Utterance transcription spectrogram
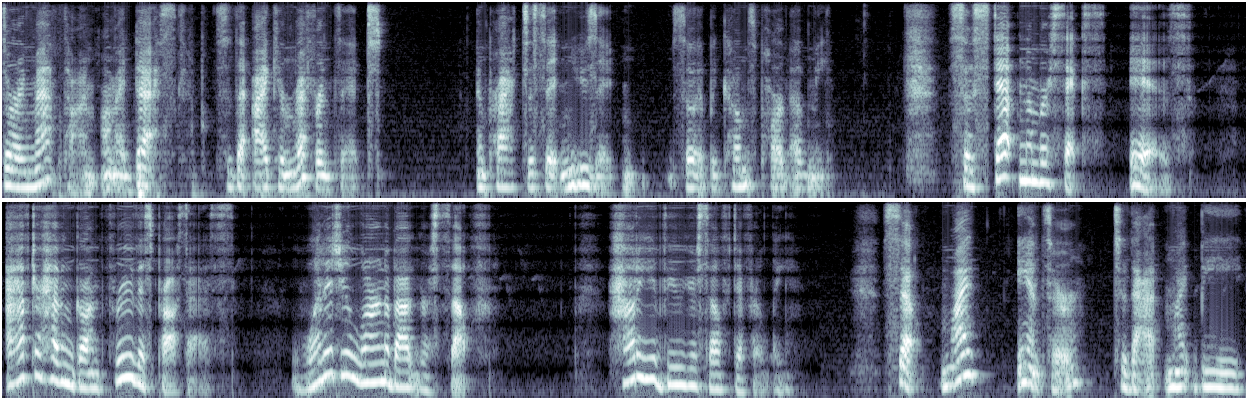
during math time on my desk so that I can reference it and practice it and use it so it becomes part of me. So step number six is after having gone through this process, what did you learn about yourself? How do you view yourself differently? So my answer to that might be,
